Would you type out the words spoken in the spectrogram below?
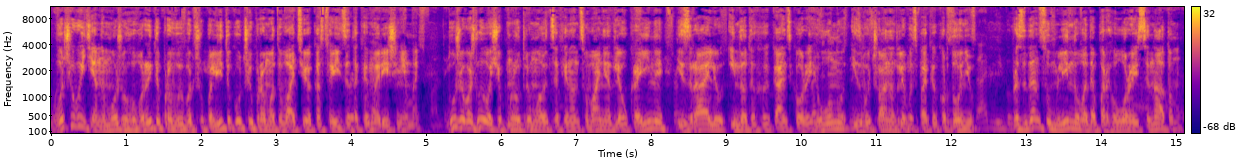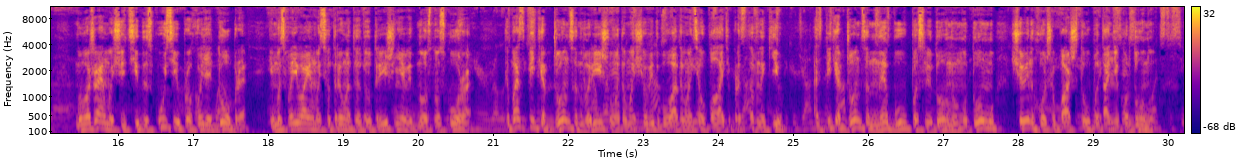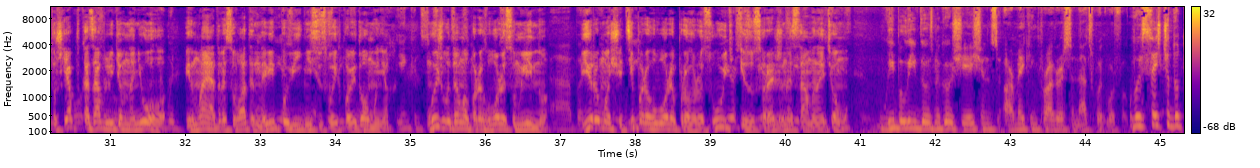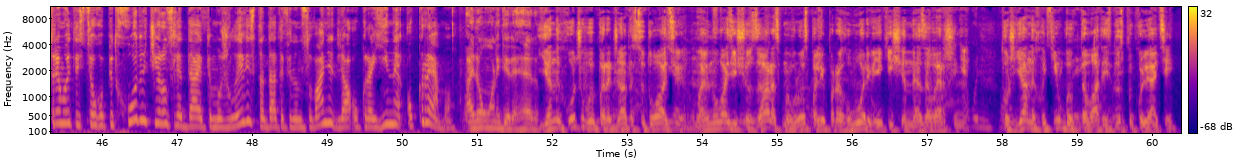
Вочевидь, я не можу говорити про виборчу політику чи про мотивацію, яка стоїть за такими рішеннями. Дуже важливо, щоб ми отримали це фінансування для України, Ізраїлю, індотихоокеанського регіону і звичайно для безпеки кордонів. Президент сумлінно веде переговори із сенатом. Ми вважаємо, що ці дискусії проходять добре, і ми сподіваємось отримати тут рішення відносно скоро. Тепер спікер Джонсон вирішуватиме, що відбуватиметься у палаті представників. А спікер Джонсон не був послідовним у тому, що він хоче бачити у питанні кордону. Тож я б вказав людям на нього. Він має адресувати невідповідність у своїх повідомленнях. Ми ж ведемо переговори сумлінно. Віримо, що ці переговори прогресують і зосереджені саме на цьому. We believe those negotiations are making progress, and that's what we're focused. Ви все ще дотримуєтесь цього підходу чи розглядаєте можливість надати фінансування для України окремо? I don't want to get ahead of. Я не хочу випереджати ситуацію. Маю на увазі, що зараз ми в розпалі переговорів, які ще не завершені. Тож я не хотів би вдаватись до спекуляцій.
